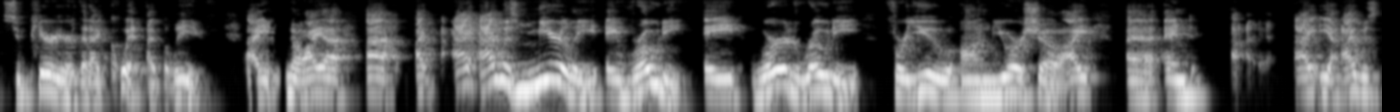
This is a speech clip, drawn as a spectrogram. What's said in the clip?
superior. That I quit. I believe. I no. I uh, uh, I, I I was merely a roadie, a word roadie for you on your show. I uh, and I, I yeah. I was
